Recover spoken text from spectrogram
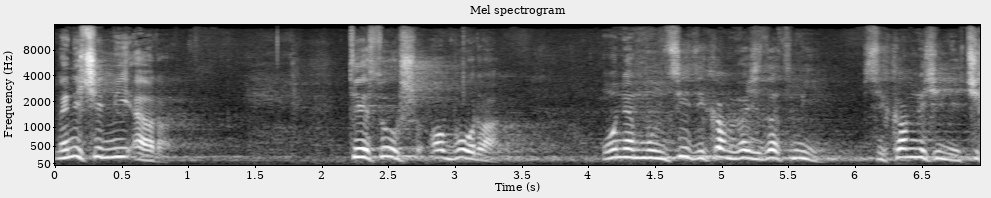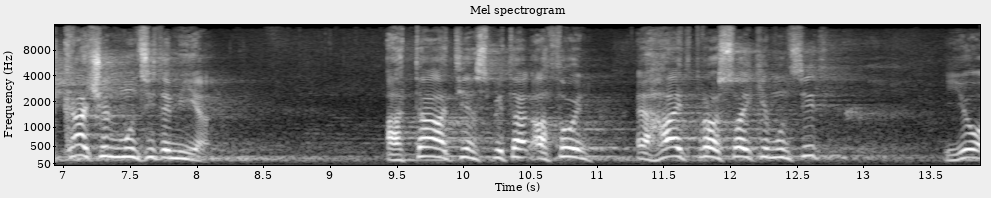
me 100.000 euro. Ti thush o burra, unë mundësit i kam veç 10.000, s'i kam 100.000, qikaq jon mundësit e mija? Ata atje në spital, a thonë, e hajt pra sa i ke mundësit? Jo,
